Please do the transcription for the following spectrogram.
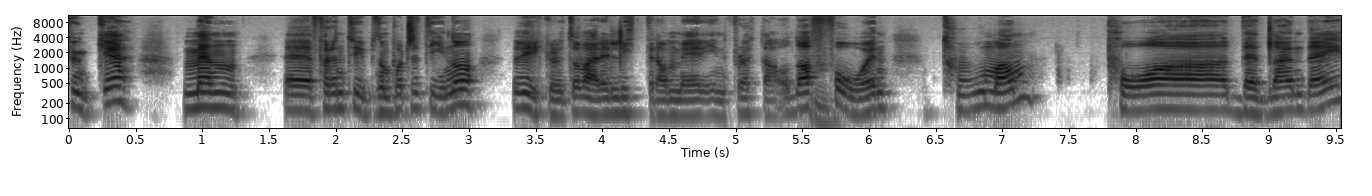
funke, men eh, for en type som Pochettino, så virker det til å være litt mer innfløkt. Da. Og da få inn to mann på deadline day,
